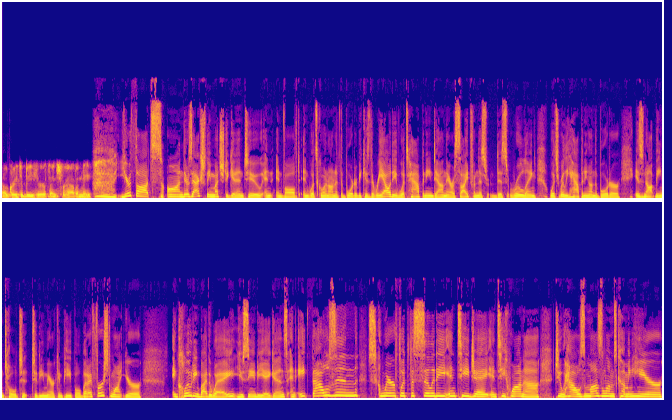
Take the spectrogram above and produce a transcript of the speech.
Oh, great to be here. Thanks for having me. Your thoughts on there's actually much to get into and involved in what's going on at the border because the reality of what's happening down there, aside from this this ruling, what's really happening on the border is not being told to, to the American people. But I first want your including, by the way, you San Diegans, an 8,000 square foot facility in TJ in Tijuana to house Muslims coming here,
